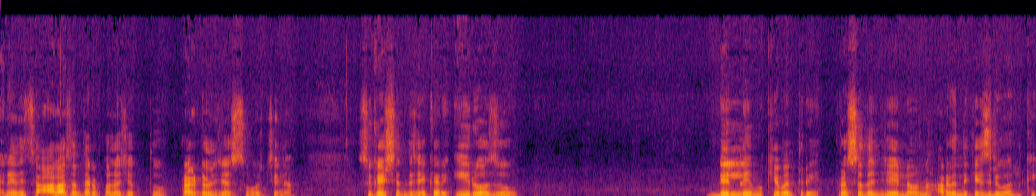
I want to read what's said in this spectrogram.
అనేది చాలా సందర్భాల్లో చెప్తూ ప్రకటనలు చేస్తూ వచ్చిన సుఖేష్ చంద్రశేఖర్ ఈరోజు ఢిల్లీ ముఖ్యమంత్రి ప్రస్తుతం జైల్లో ఉన్న అరవింద్ కేజ్రీవాల్కి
